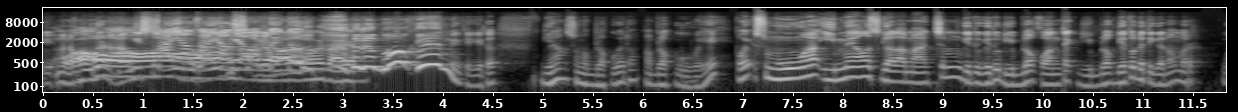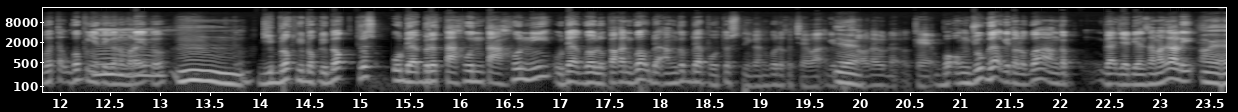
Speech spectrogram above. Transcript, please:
iya, anak Wow. udah nangis lah. Sayang, sayang ya waktu Sayang itu. banget. Oh, sayang. Mungkin kayak gitu. Dia langsung ngeblok gue dong, ngeblok gue. Pokoknya semua email segala macem gitu-gitu di blok, kontak di blok. Dia tuh udah tiga nomor. Gue gue punya tiga nomor itu. Hmm. di blok di blok di blok terus udah bertahun-tahun nih udah gue lupakan gue udah anggap udah putus nih kan gue udah kecewa gitu Iya. soalnya udah kayak bohong juga gitu loh gue anggap nggak jadian sama sekali Oke.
